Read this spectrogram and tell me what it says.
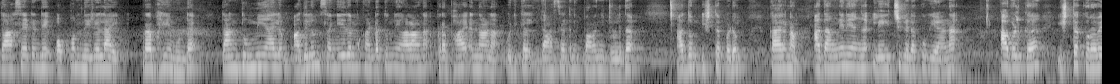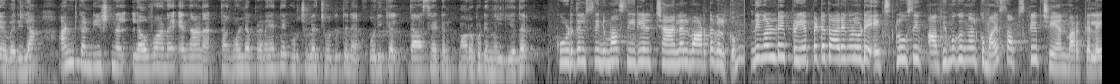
ദാസേട്ടന്റെ ഒപ്പം നിഴലായി പ്രഭയമുണ്ട്. താൻ തുമ്മിയാലും അതിലും സംഗീതം കണ്ടെത്തുന്നയാളാണ് പ്രഭ എന്നാണ് ഒരിക്കൽ ദാസേട്ടൻ പറഞ്ഞിട്ടുള്ളത്. അതും ഇഷ്ടപ്പെടും. കാരണം അതങ്ങനെ അങ്ങ് ലയിച്ചു കിടക്കുകയാണ്. അവൾക്ക് ഇഷ്ടക്കുറവേ വരില്ല. അൺകണ്ടീഷണൽ ലവ് ആണ് എന്നാണ് തങ്ങളുടെ പ്രണയത്തെക്കുറിച്ചുള്ള ചോദ്യത്തിന് ഒരിക്കൽ ദാസേട്ടൻ മറുപടി നൽകിയത്. കൂടുതൽ സിനിമ സീരിയൽ ചാനൽ വാർത്തകൾക്കും നിങ്ങളുടെ പ്രിയപ്പെട്ട താരങ്ങളുടെ എക്സ്ക്ലൂസീവ് അഭിമുഖങ്ങൾക്കുമായി സബ്സ്ക്രൈബ് ചെയ്യാൻ മറക്കല്ലേ?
